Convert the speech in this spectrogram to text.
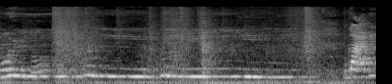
कोण आहे तो? गुली, गुली. गाडी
